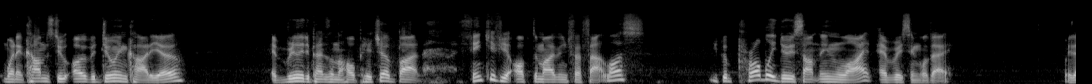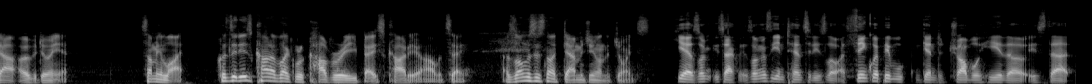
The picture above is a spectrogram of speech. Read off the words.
when it comes to overdoing cardio, it really depends on the whole picture. But I think if you're optimizing for fat loss, you could probably do something light every single day without overdoing it something light because it is kind of like recovery based cardio, I would say, as long as it's not damaging on the joints. Yeah, as long, exactly. As long as the intensity is low. I think where people can get into trouble here, though, is that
